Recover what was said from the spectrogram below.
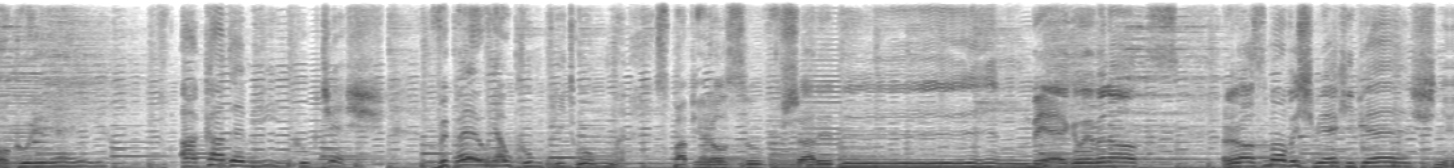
Pokój jej w akademiku gdzieś Wypełniał kumpli tłum. Z papierosów szary dym. Biegły w noc Rozmowy, śmiech i pieśń,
